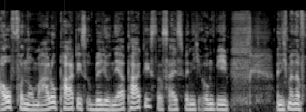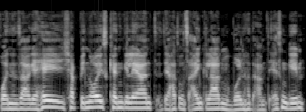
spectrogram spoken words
auch von Normalo-Partys und Millionär-Partys. Das heißt, wenn ich irgendwie, wenn ich meiner Freundin sage, hey, ich habe wen Neues kennengelernt, der hat uns eingeladen, wir wollen heute Abend essen gehen,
